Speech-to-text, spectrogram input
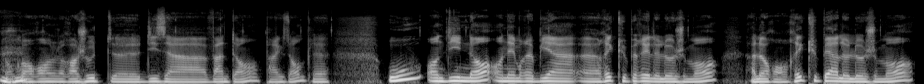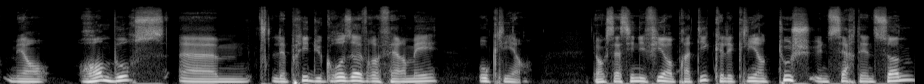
donc Mhm. on rajoute euh, 10 à 20 ans, par exemple, ou on dit non, on aimerait bien euh, récupérer le logement. Alors on récupère le logement, mais on rembourse euh, le prix du gros œuvre fermé au client. Donc ça signifie en pratique que le client touche une certaine somme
